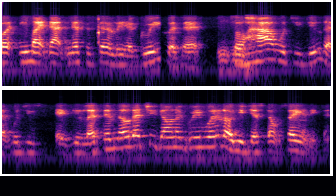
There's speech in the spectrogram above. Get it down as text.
but you might not necessarily agree with it. Mhm. So how would you do that? Would you if you let them know that you don't agree with it, or you just don't say anything?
